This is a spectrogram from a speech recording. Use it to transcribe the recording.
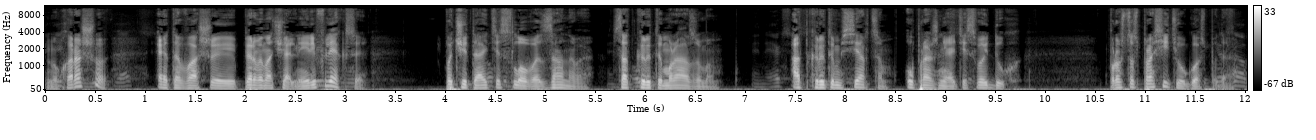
Ну хорошо, это ваши первоначальные рефлексы. Почитайте слово заново, с открытым разумом, открытым сердцем, упражняйте свой дух. Просто спросите у Господа.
